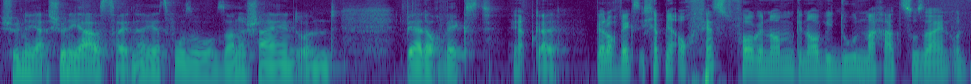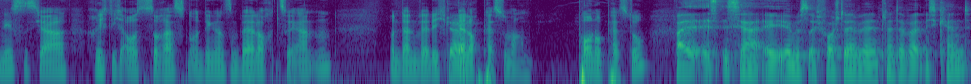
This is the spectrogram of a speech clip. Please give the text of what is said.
Schöne, schöne Jahreszeit, ne? Jetzt, wo so Sonne scheint und Bärlauch wächst. Ja. Geil. Bärlauch wächst. Ich habe mir auch fest vorgenommen, genau wie du ein Macher zu sein und nächstes Jahr richtig auszurasten und den ganzen Bärlauch zu ernten. Und dann werde ich Geil. Bärlauchpesto machen. Porno-Pesto. Weil es ist ja, ey, ihr müsst euch vorstellen, wer den Plenterwald nicht kennt,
